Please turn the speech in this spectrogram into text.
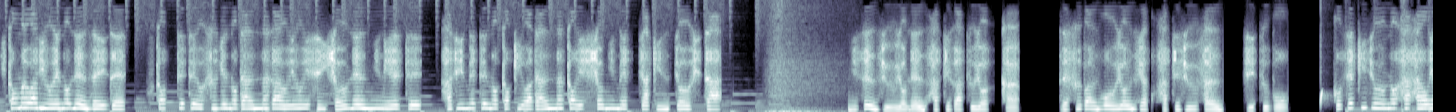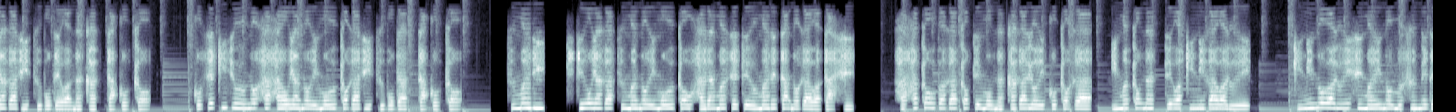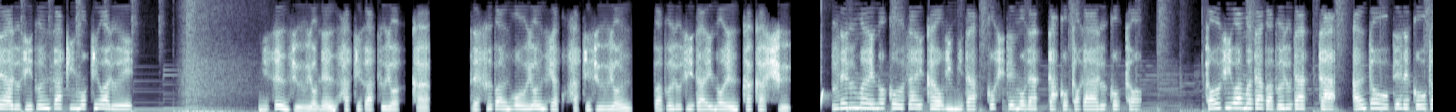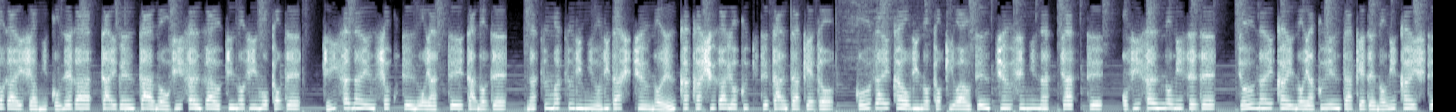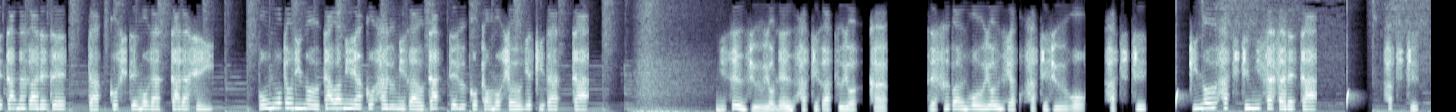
一回り上の年齢で、太ってて薄毛の旦那が初々しい少年に見えて、初めての時は旦那と一緒にめっちゃ緊張した。2014年8月4日。レス番号483、実母。戸籍上の母親が実母ではなかったこと。戸籍上の母親の妹が実母だったこと。つまり、父親が妻の妹をはらませて生まれたのが私。母とおばがとても仲が良いことが、今となっては君が悪い。君の悪い姉妹の娘である自分が気持ち悪い。2014年8月4日。レス番号484、バブル時代の演歌歌手。売れる前の香西香りに抱っこしてもらったことがあること。当時はまだバブルだった、アンド大手レコード会社にコネがあったイベンターのおじさんがうちの地元で、小さな飲食店をやっていたので、夏祭りに売り出し中の演歌歌手がよく来てたんだけど、香西香りの時は雨天中止になっちゃって、おじさんの店で、町内会の役員だけで飲み会してた流れで、抱っこしてもらったらしい。盆踊りの歌は宮古春美が歌ってることも衝撃だった。2014年8月4日。レス番号485、八地。昨日八地に刺された。八地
